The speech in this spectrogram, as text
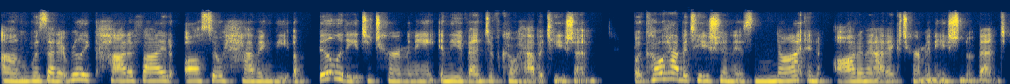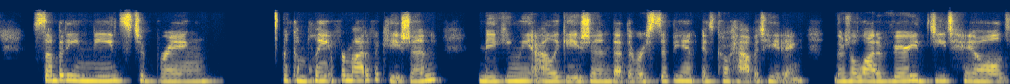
um, was that it really codified also having the ability to terminate in the event of cohabitation. But cohabitation is not an automatic termination event. Somebody needs to bring a complaint for modification, making the allegation that the recipient is cohabitating. There's a lot of very detailed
